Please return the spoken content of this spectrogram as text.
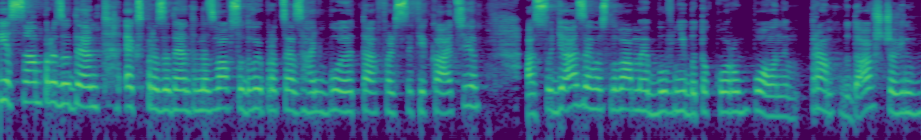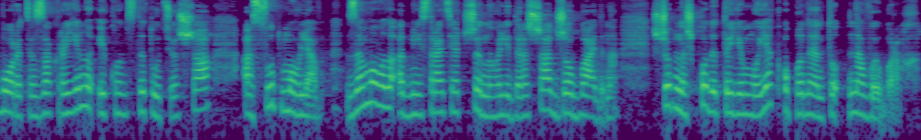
І сам президент, екс-президент, назвав судовий процес ганьбою та фальсифікацією. А суддя, за його словами, був нібито корумпованим. Трамп додав, що він бореться за країну і конституцію США. А суд, мовляв, замовила адміністрація чинного лідера США Джо Байдена, щоб нашкодити йому як опоненту на виборах.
